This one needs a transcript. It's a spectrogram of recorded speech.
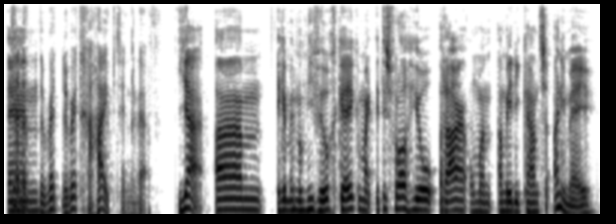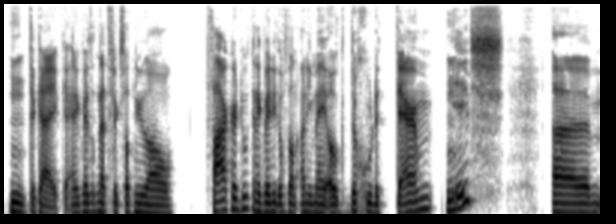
En Ja, dat, er, werd, er werd gehyped, inderdaad. Ja, ehm, ik heb nog niet veel gekeken, maar het is vooral heel raar om een Amerikaanse anime Hmm. te kijken. En ik weet dat Netflix dat nu al vaker doet. En ik weet niet of dan anime ook de goede term Hmm. is. Ehm,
